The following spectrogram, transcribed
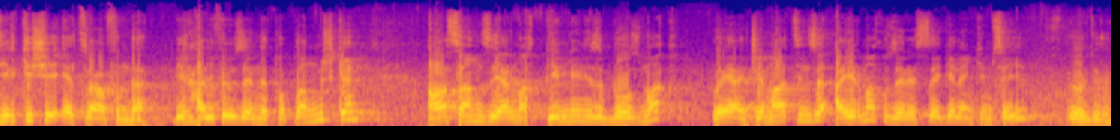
bir kişi etrafında, bir halife üzerinde toplanmışken, asanızı yarmak, birliğinizi bozmak veya cemaatinizi ayırmak üzere size gelen kimseyi öldürün.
